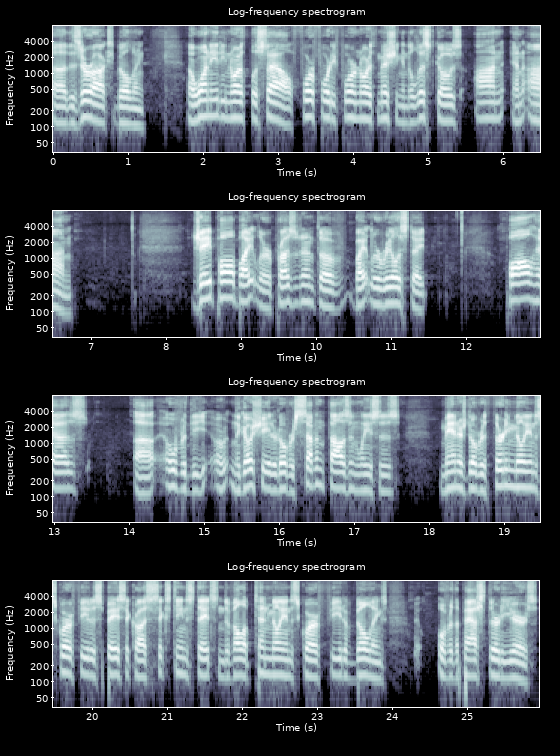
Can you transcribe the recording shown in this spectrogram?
uh, the Xerox building, uh, 180 North LaSalle, 444 North Michigan. The list goes on and on. J. Paul Beitler, president of Beitler Real Estate. Paul has uh, over the uh, negotiated over 7,000 leases, managed over 30 million square feet of space across 16 states, and developed 10 million square feet of buildings over the past 30 years.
